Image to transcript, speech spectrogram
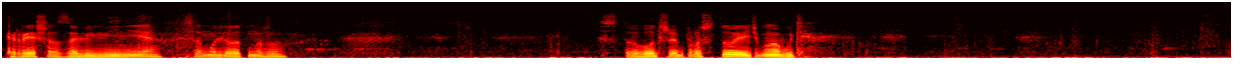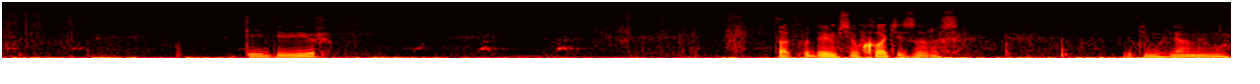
Криша з алюмінія самольотного. 100 год ще простоїть, мабуть. Такий двір. Так, подивимося в хаті зараз. Потім глянемо.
